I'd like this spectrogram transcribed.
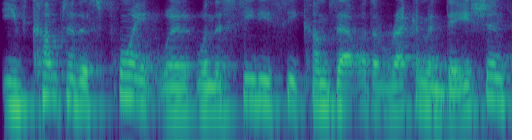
you've come to this point when, when the CDC comes out with a recommendation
